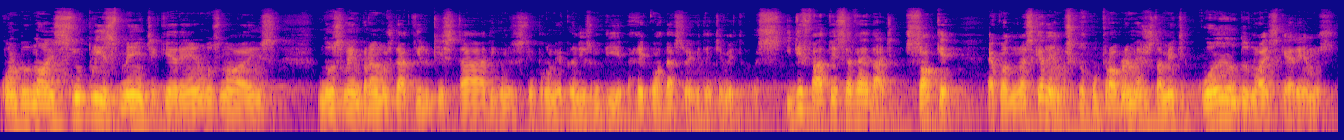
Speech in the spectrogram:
quando nós simplesmente queremos, nós nos lembramos daquilo que está, digamos assim, por um mecanismo de recordação, evidentemente. E de fato isso é verdade. Só que é quando nós queremos. O problema é justamente quando nós queremos.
